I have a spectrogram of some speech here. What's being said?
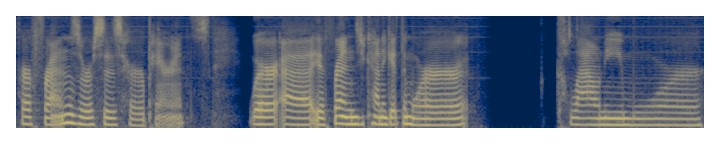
her friends versus her parents. Where uh, your friends, you kind of get the more clowny, more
